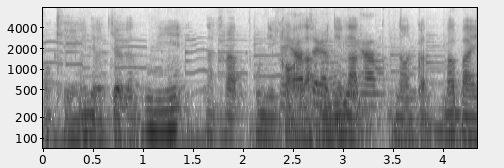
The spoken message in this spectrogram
โอเคงั้นเดี๋ยวเจอกันพรุ่งนี้นะครับพรุ่งนี้ขอโอเคครับลาเจอกันวันนี้ลาพรุ่งนี้ครับ นอนก่อนบ๊ายบาย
